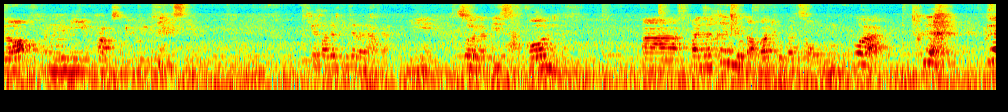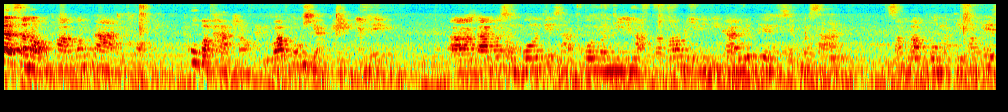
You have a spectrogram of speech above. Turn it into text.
เราะมันมีความสมดุลของเสียงที่เขาจะพิจารณาแบบนี้ ส่วนดนตรีสากลอ่ามันจะขึ้นอยู่กับวัตถุประสงค์เพื่อเพื่อเพื่อสนองความต้องการของ ผู้ประพันธ์เนาะหรือว่าผู้เขียนเพลงนั่นเองการผสมวงดนตรีสากลมันมีหลัก แล้วก็มีวิธีการเรียบเรียงเสียงประสานสำหรับวงดนตรีประเภท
